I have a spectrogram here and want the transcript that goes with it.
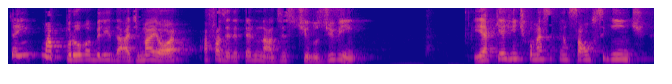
têm uma probabilidade maior a fazer determinados estilos de vinho. E aqui a gente começa a pensar o seguinte:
